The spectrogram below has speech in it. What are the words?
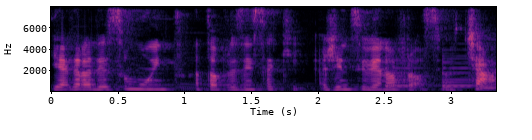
e agradeço muito a tua presença aqui. A gente se vê na próxima. Tchau!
